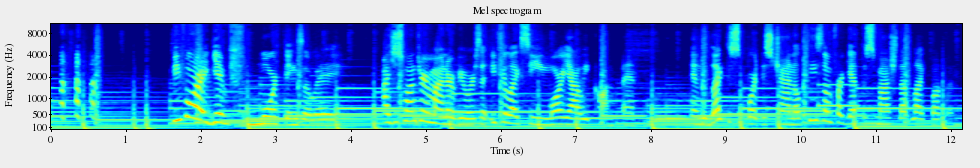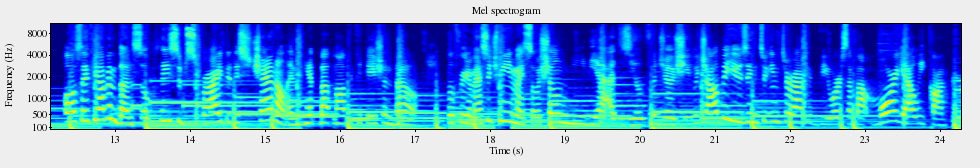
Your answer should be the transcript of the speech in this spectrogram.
now. Before I give more things away, I just want to remind our viewers that if you like seeing more Yaoi content and would like to support this channel, please don't forget to smash that like button. Also, if you haven't done so, please subscribe to this channel and hit that notification bell. Feel free to message me in my social media at Fujoshi, which I'll be using to interact with viewers about more yaoi content.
